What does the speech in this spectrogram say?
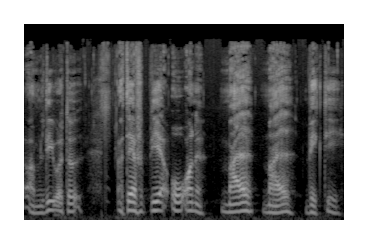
om liv og død, og derfor bliver ordene meget, meget vigtige.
